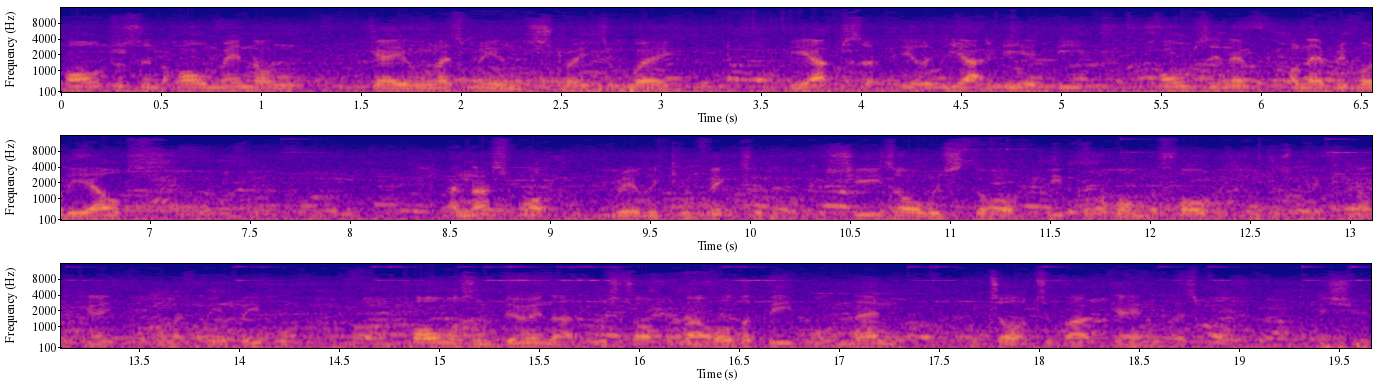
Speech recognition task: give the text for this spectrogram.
Paul doesn't home in on gay and lesbians straight away. He absolutely he, he, he homes in on everybody else, and that's what really convicted her because she's always thought people are homophobic and just picking on gay and lesbian people. But Paul wasn't doing that. He was talking about other people, and then he talked about gay and lesbian issue.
